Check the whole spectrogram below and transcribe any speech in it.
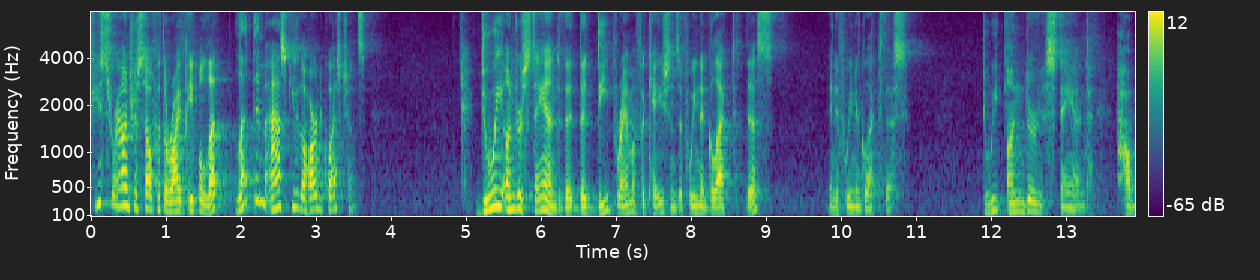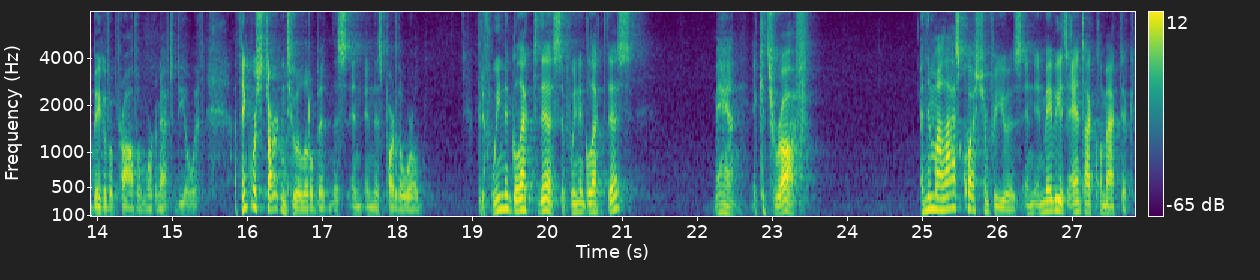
If you surround yourself with the right people, let, let them ask you the hard questions. Do we understand the, the deep ramifications if we neglect this and if we neglect this? Do we understand how big of a problem we're going to have to deal with. I think we're starting to a little bit in this, in, in this part of the world. That if we neglect this, if we neglect this, man, it gets rough. And then my last question for you is, and, and maybe it's anticlimactic.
